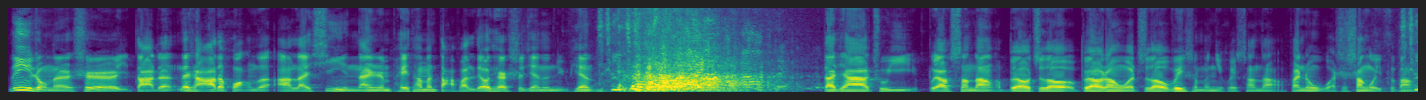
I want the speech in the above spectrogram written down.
另一种呢是打着那啥的幌子啊，来吸引男人陪他们打发聊天时间的女骗子。大家注意，不要上当了，不要知道，不要让我知道为什么你会上当。反正我是上过一次当。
